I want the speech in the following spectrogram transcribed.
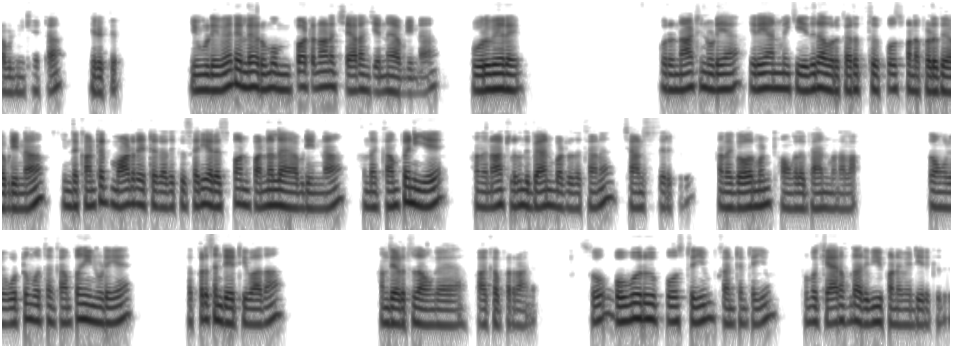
அப்படின்னு கேட்டால் இருக்குது இவங்களுடைய வேலையில் ரொம்ப இம்பார்ட்டண்டான சேலஞ்ச் என்ன அப்படின்னா ஒருவேளை ஒரு நாட்டினுடைய இறையாண்மைக்கு எதிராக ஒரு கருத்து போஸ்ட் பண்ணப்படுது அப்படின்னா இந்த கண்டென்ட் மாடரேட்டர் அதுக்கு சரியாக ரெஸ்பாண்ட் பண்ணலை அப்படின்னா அந்த கம்பெனியே அந்த நாட்டிலேருந்து பேன் பண்ணுறதுக்கான சான்சஸ் இருக்குது. அந்த கவர்மெண்ட் அவங்கள பேன் பண்ணலாம். ஸோ அவங்களுடைய ஒட்டுமொத்த கம்பெனியினுடைய ரெப்ரசன்டேட்டிவாக தான் அந்த இடத்துல அவங்க பார்க்கப்படுறாங்க. ஸோ ஒவ்வொரு போஸ்ட்டையும் கண்டென்ட்டையும் ரொம்ப கேர்ஃபுல்லாக ரிவ்யூ பண்ண வேண்டியிருக்குது.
